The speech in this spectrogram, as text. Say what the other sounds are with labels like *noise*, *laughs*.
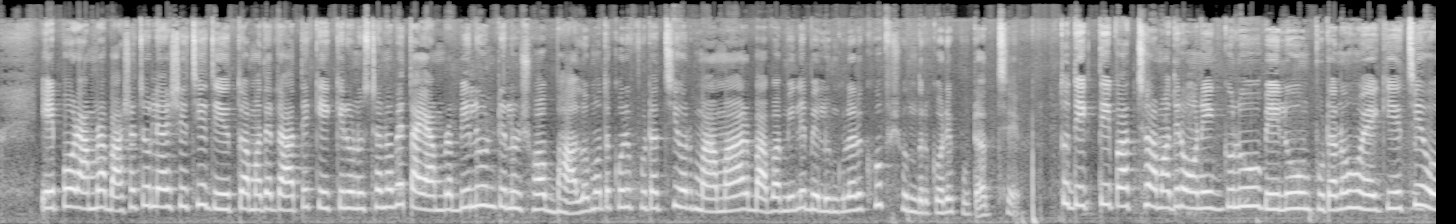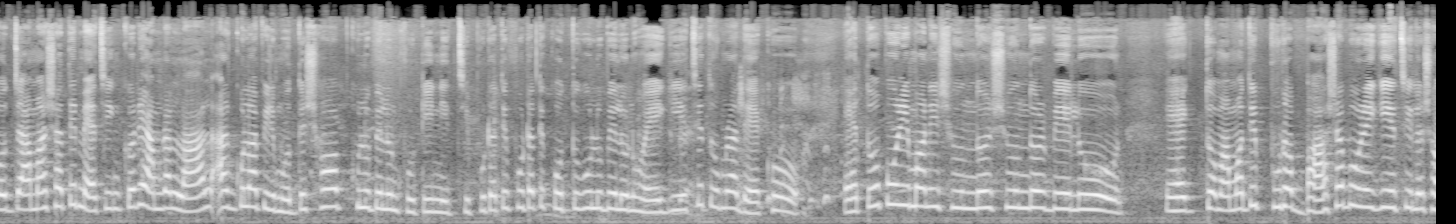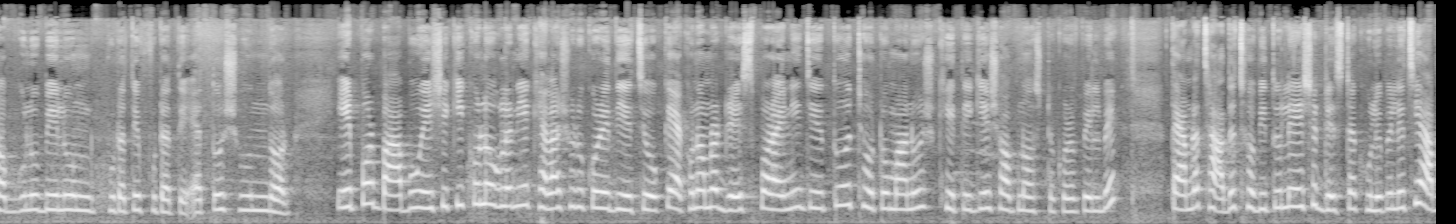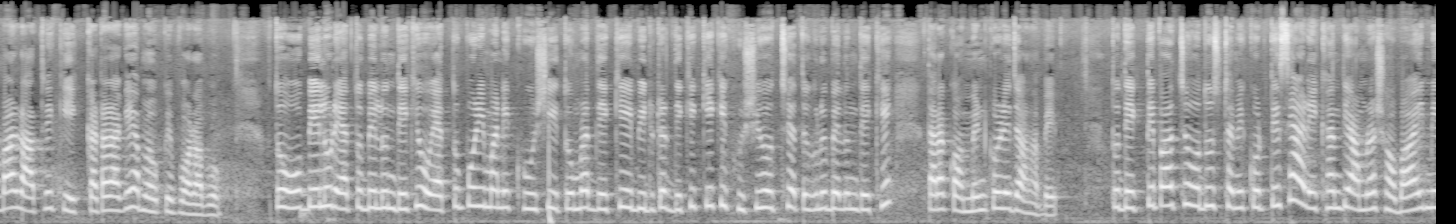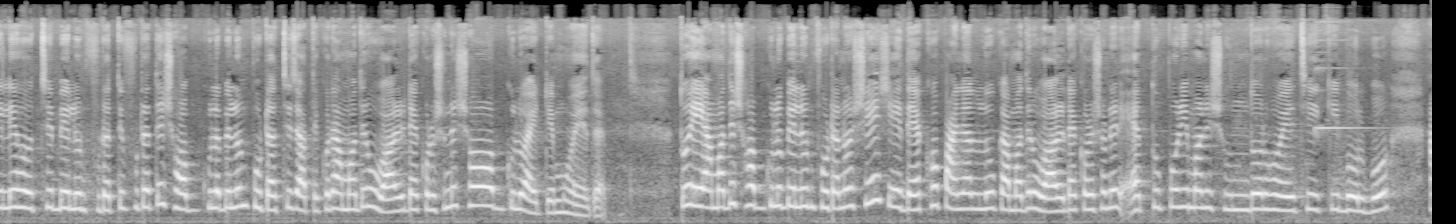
এরপর আমরা বাসা চলে এসেছি, যেহেতু আমাদের রাতে কেকের অনুষ্ঠান হবে, তাই আমরা বেলুন টেলুন সব ভালো মতো করে ফুটাচ্ছি, ওর মামা আর বাবা মিলে বেলুনগুলোর খুব সুন্দর করে ফুটাচ্ছে। তো দেখতেই পাচ্ছ আমাদের অনেকগুলো বেলুন ফুটানো হয়ে গিয়েছে ও জামার সাথে ম্যাচিং করে আমরা লাল আর গোলাপির মধ্যে সবগুলো বেলুন ফুটিয়ে নিচ্ছি। ফুটাতে ফুটাতে কতগুলো বেলুন হয়ে গিয়েছে তোমরা দেখো। এত পরিমাণে সুন্দর সুন্দর বেলুন। একদম আমাদের পুরো বাসা ভরে গিয়েছিল সবগুলো বেলুন ফুটাতে ফুটাতে। এত সুন্দর। এরপর বাবু এসে কি করল? ওগুলো নিয়ে খেলা শুরু করে দিয়েছে ওকে। এখনও আমরা ড্রেস পরাইনি, যেহেতু ছোট মানুষ, খেতে গিয়ে সব নষ্ট করে ফেলবে। তাই আমরা ছাদে ছবি তুলে এসে ড্রেসটা খুলে ফেলেছি। আবার রাত্রে কেক কাটার আগে আমরা ওকে পরাবো। তো ও বেলুন, এত বেলুন দেখে ও এত পরিমাণে খুশি। তোমরা দেখে এই ভিডিওটা দেখে কে কে খুশি হচ্ছে এতগুলো বেলুন দেখে তারা কমেন্ট করে জানাবে। তো দেখতে পাচ্ছ, ও দুষ্টামি করতেছে আর এখান দিয়ে আমরা সবাই মিলে হচ্ছে বেলুন ফুটাতে ফুটাতে সবগুলো বেলুন ফুটাচ্ছে যাতে করে আমাদের ওয়াল ডেকোরেশনের সবগুলো আইটেম হয়ে যায়। তো এই আমাদের সবগুলো বেলুন ফোটানো শেষ। এই দেখো ফাইনাল লুক আমাদের ওয়াল ডেকোরেশনের এত পরিমাণে সুন্দর হয়েছে, কি বলব?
